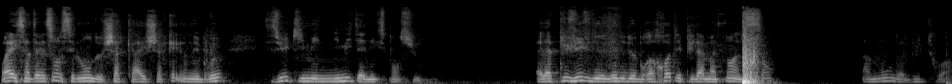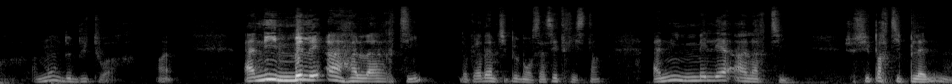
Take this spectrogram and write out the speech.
Ouais, c'est intéressant, c'est le nom de Shakai. Shakai en hébreu, c'est celui qui met une limite à une expansion. Elle a pu vivre des années de brachot, et puis là maintenant elle sent un monde à butoir. Un monde de butoir. Ouais. Ani Melea Halarti. Donc regardez un petit peu, bon, c'est assez triste. Hein. Ani Melea Halarti. Je suis partie pleine.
